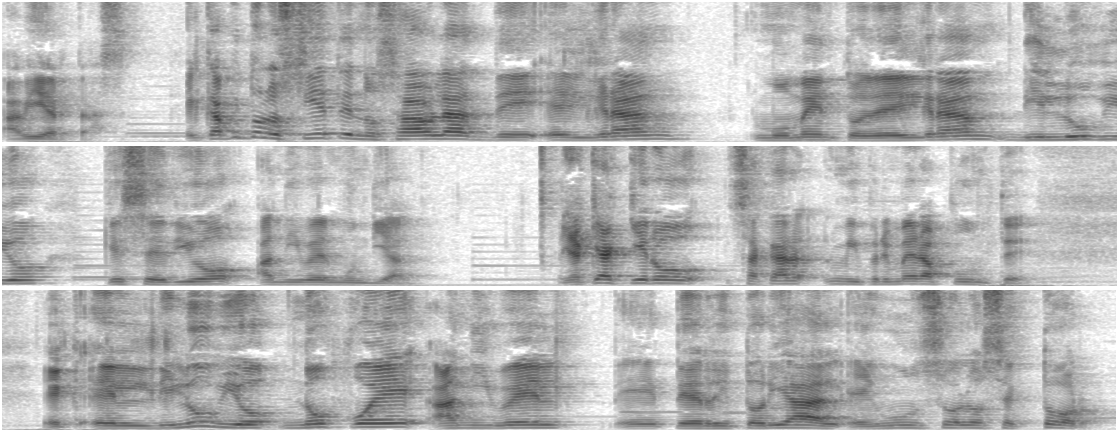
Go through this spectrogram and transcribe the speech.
abiertas. El capítulo 7 nos habla del gran momento, del gran diluvio que se dio a nivel mundial. Y acá quiero sacar mi primer apunte. El, diluvio no fue a nivel eh, territorial en un solo sector,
